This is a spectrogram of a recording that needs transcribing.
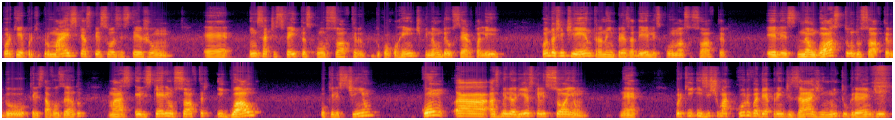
Por quê? Porque por mais que as pessoas estejam é, insatisfeitas com o software do concorrente, que não deu certo ali, quando a gente entra na empresa deles com o nosso software, eles não gostam do software do que eles estavam usando, mas eles querem um software igual o que eles tinham, com a, as melhorias que eles sonham, né? Porque existe uma curva de aprendizagem muito grande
